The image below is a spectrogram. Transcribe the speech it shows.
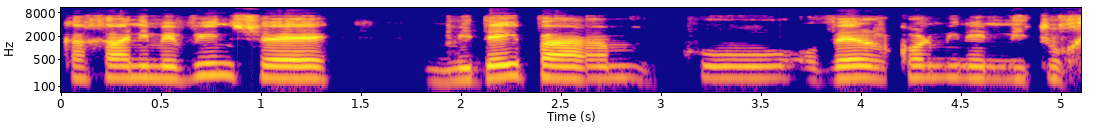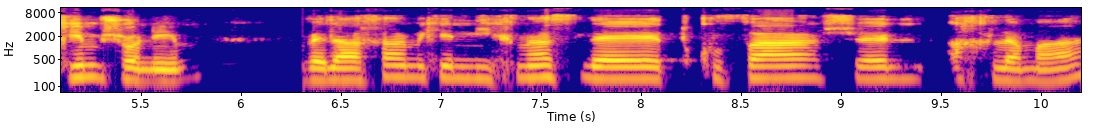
ככה אני מבין שמדי פעם הוא עובר כל מיני ניתוחים שונים, ולאחר מכן נכנס לתקופה של החלמה,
